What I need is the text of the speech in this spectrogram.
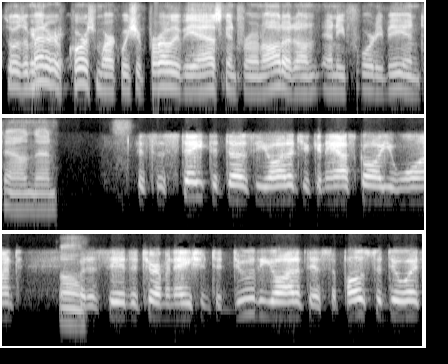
So as a matter of course, Mark, we should probably be asking for an audit on any 40B in town then. It's the state that does the audit. You can ask all you want, Oh, but it's their determination to do the audit. They're supposed to do it,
